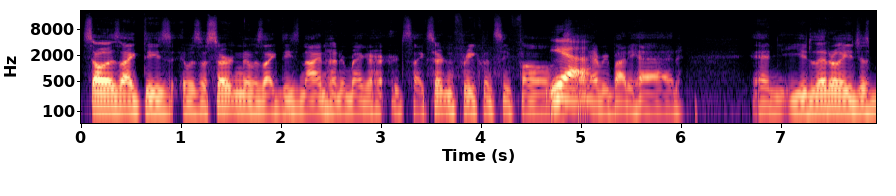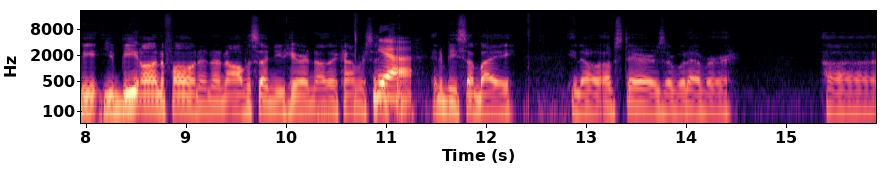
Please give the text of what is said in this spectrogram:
So it was like these. It was a certain. It was like these 900 megahertz, like certain frequency phones Yeah. that everybody had, and you'd literally just be you'd be on the phone, and then all of a sudden you'd hear another conversation. Yeah. And it'd be somebody, you know, upstairs or whatever, uh,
